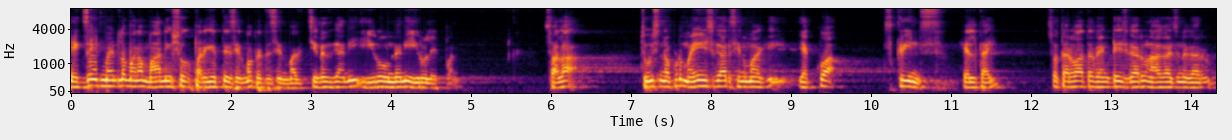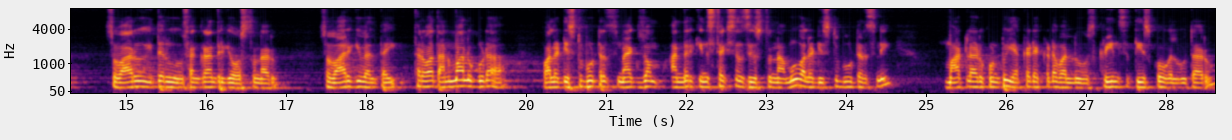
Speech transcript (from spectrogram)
ఎగ్జైట్మెంట్లో మనం మార్నింగ్ షోకి పరిగెత్తే సినిమా పెద్ద సినిమా. అది చిన్నది కానీ హీరో ఉండని హీరో లేకపోని. సో అలా చూసినప్పుడు మహేష్ గారి సినిమాకి ఎక్కువ స్క్రీన్స్ వెళ్తాయి. సో తర్వాత వెంకటేష్ గారు నాగార్జున గారు సో వారు ఇద్దరు సంక్రాంతికి వస్తున్నారు. సో వారికి వెళ్తాయి. తర్వాత హనుమాన్ కూడా వాళ్ళ డిస్ట్రిబ్యూటర్స్ మ్యాక్సిమం అందరికి ఇన్స్ట్రక్షన్స్ ఇస్తున్నాము. వాళ్ళ డిస్ట్రిబ్యూటర్స్ని మాట్లాడుకుంటూ ఎక్కడెక్కడ వాళ్ళు స్క్రీన్స్ తీసుకోగలుగుతారు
